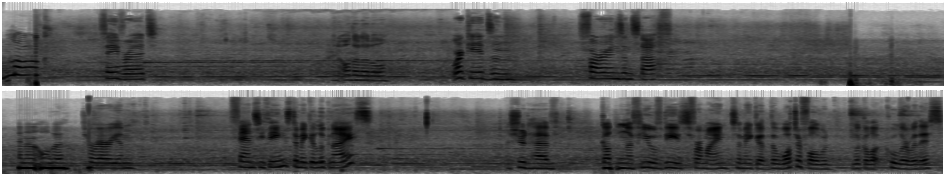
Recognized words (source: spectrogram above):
Look! Favorite. And all the little orchids and ferns and stuff. And then all the terrarium fancy things to make it look nice. I should have gotten a few of these for mine to make it, the waterfall would look a lot cooler with this.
